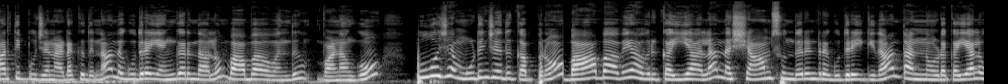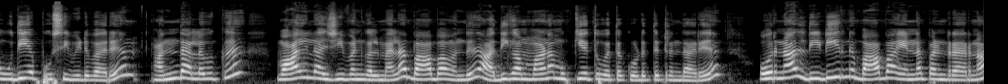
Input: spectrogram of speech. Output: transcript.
ஆர்த்தி பூஜை நடக்குதுன்னா அந்த குதிரை எங்கே இருந்தாலும் பாபாவை வந்து வணங்கும். பூஜை முடிஞ்சதுக்கப்புறம் பாபாவே அவர் கையால் அந்த ஷாம் சுந்தர்ன்ற குதிரைக்கு தான் தன்னோட கையால் உதிய பூசி விடுவார். அந்த அளவுக்கு வாயிலா ஜீவன்கள் மேலே பாபா வந்து அதிகமான முக்கியத்துவத்தை கொடுத்துட்டு இருந்தாரு. ஒரு நாள் திடீர்னு பாபா என்ன பண்ணுறாருனா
